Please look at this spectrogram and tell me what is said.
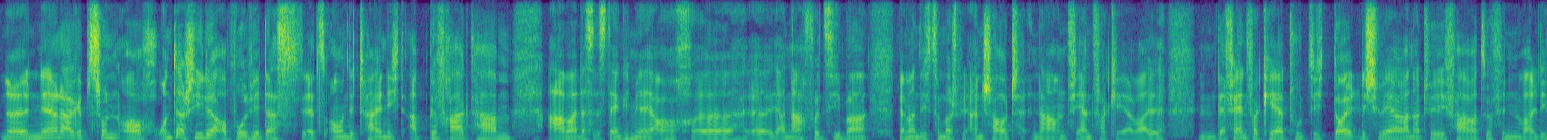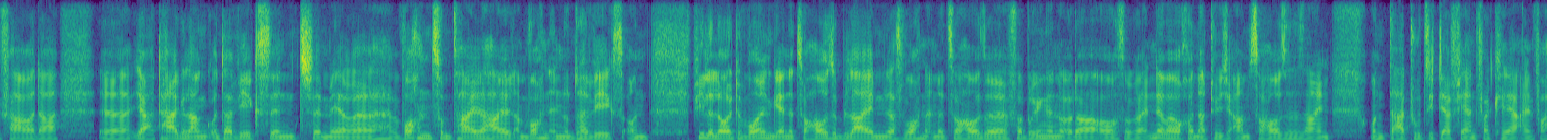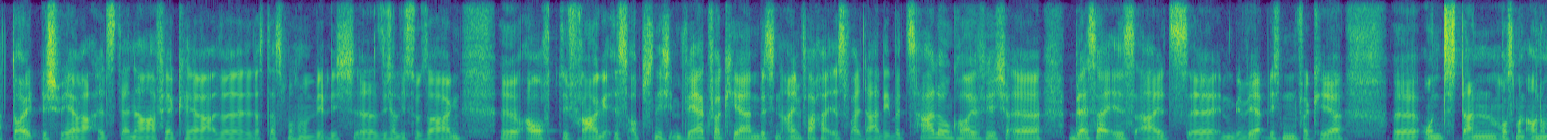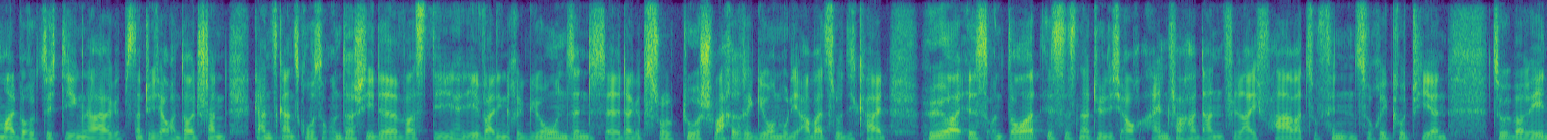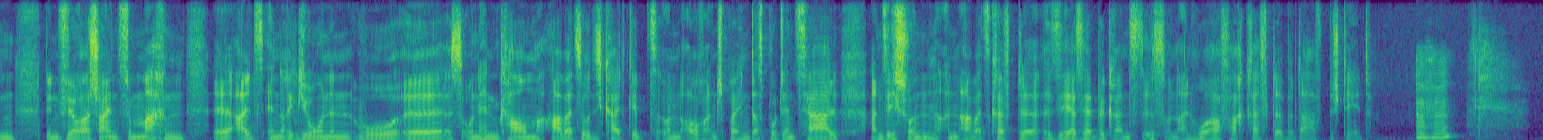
Ne, da gibt es schon auch Unterschiede, obwohl wir das jetzt en Detail nicht abgefragt haben. Aber das ist, denke ich mir, ja auch äh, äh, ja, nachvollziehbar, wenn man sich zum Beispiel anschaut, Nah- und Fernverkehr. Weil hm, der Fernverkehr tut sich deutlich schwerer, natürlich Fahrer zu finden, weil die Fahrer da äh, ja, tagelang unterwegs sind, mehrere Wochen zum Teil halt am Wochenende unterwegs. Und viele Leute wollen gerne zu Hause bleiben, das Wochenende zu Hause verbringen oder auch sogar in der Woche natürlich abends zu Hause sein. Und da tut sich der Fernverkehr einfach deutlich schwerer als der Nahverkehr. Also das, das muss man wirklich äh, sicherlich so sagen. Äh, auch die Frage ist, ob es nicht im Werkverkehr ein bisschen einfacher ist, weil da die Bezahlung häufig äh, besser ist als äh, im gewerblichen Verkehr. Äh, und dann muss man auch nochmal berücksichtigen, da gibt es natürlich auch in Deutschland ganz, ganz große Unterschiede, was die jeweiligen Regionen sind. Äh, da gibt es strukturschwache Regionen, wo die Arbeitslosigkeit höher ist und dort ist es natürlich auch einfacher, dann vielleicht Fahrer zu finden finden, zu rekrutieren, zu überreden, den Führerschein zu machen, äh, als in Regionen, wo äh, es ohnehin kaum Arbeitslosigkeit gibt und auch entsprechend das Potenzial an sich schon an Arbeitskräfte sehr, sehr begrenzt ist und ein hoher Fachkräftebedarf besteht. Mhm.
